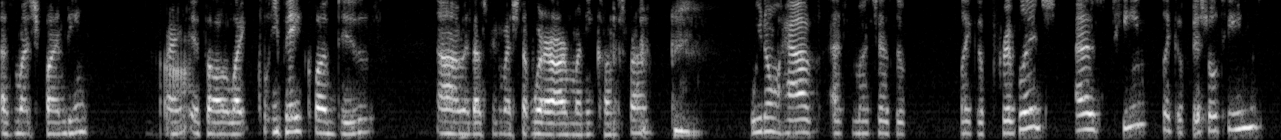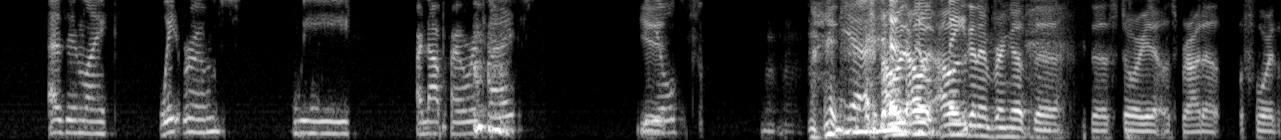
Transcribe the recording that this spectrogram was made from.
as much funding, right? Uh, It's all like you pay club dues, um, and that's pretty much where our money comes from. We don't have as much as a like a privilege as teams, like official teams, as in like weight rooms. We are not prioritized. yeah. Fields. Yeah, I was, I was, I was gonna bring up the the story that was brought up before the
